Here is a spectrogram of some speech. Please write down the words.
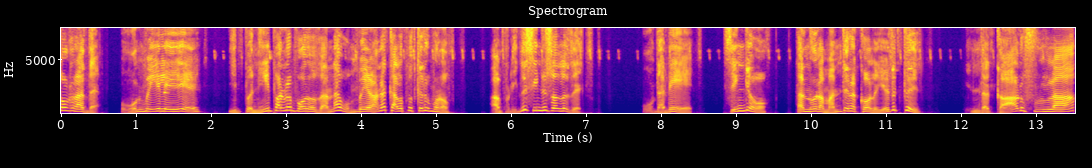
சொல்றாத. உண்மையிலேயே இப்ப நீ பண்ண போறதுதாண்டா உண்மையான கலப்பு திருமணம். அப்படின்னு சிங்கம் சொல்லுது. உடனே சிங்கம் தன்னோட மந்திர கோலை எடுத்து இந்த காடு ஃபுல்லா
